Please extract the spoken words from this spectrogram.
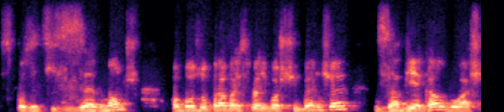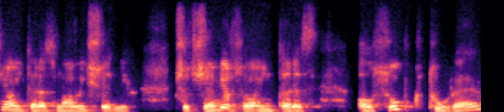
z pozycji z zewnątrz obozu Prawa i Sprawiedliwości będzie zabiegał właśnie o interes małych, średnich przedsiębiorstw, o interes osób, które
